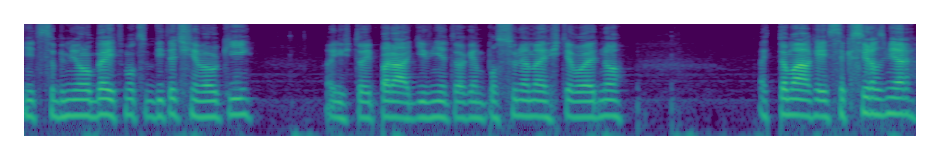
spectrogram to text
Nic, co by mělo být moc výtečně velký. A když to vypadá divně, to jen posuneme ještě o jedno. Ať to má nějaký sexy rozměr,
